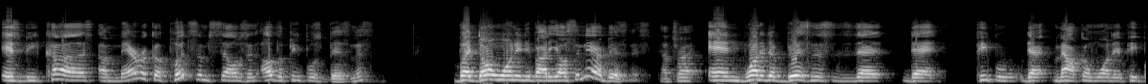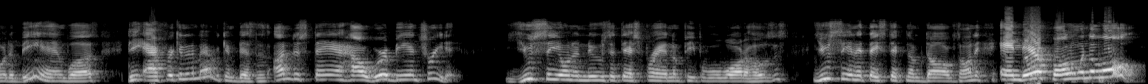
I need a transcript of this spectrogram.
is because America puts themselves in other people's business but don't want anybody else in their business. That's right. And one of the businesses that that people that Malcolm wanted people to be in was the African American business. Understand how we're being treated. You see on the news that they're spraying them people with water hoses. You seeing that they stick them dogs on it, and they're following the law.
